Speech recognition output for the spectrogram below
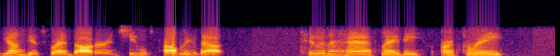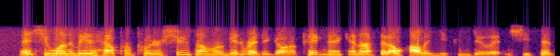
youngest granddaughter, and she was probably about two and a half, maybe, or three. And she wanted me to help her put her shoes on. We were getting ready to go on a picnic, and I said, "Oh, Holly, you can do it." And she said,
